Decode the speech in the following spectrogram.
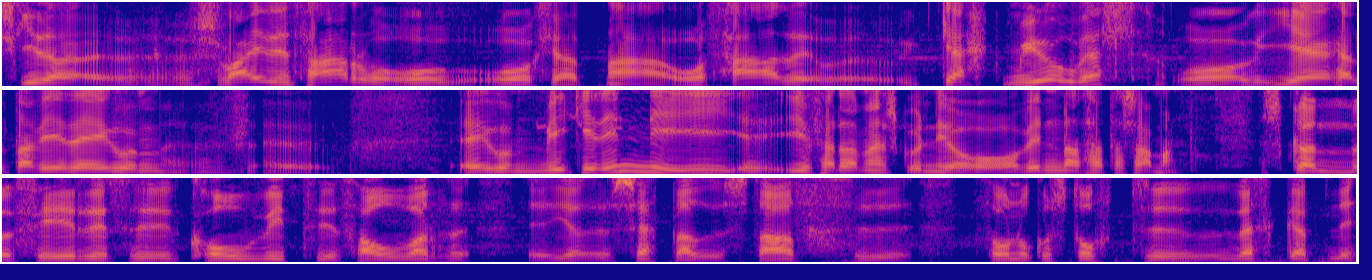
skíðasvæðin þar og, og, hérna, það gekk mjög vel og ég held að við eigum, eigum mikið inni í, í ferðamennskunni og vinna þetta saman. Skömmu fyrir eh, COVID þá var eh, sett að stað eh, þó nokkuð stórt verkefni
